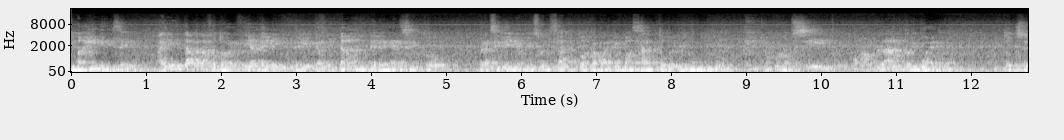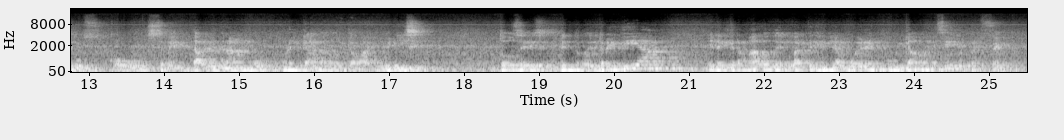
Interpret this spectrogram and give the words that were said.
Imagínense, ahí estaba la fotografía del, del capitán del ejército brasileño que hizo el salto a caballo más alto del mundo. Yo conocí, estuvimos hablando y bueno, entonces buscó un cemental blanco, un escándalo de caballo, buenísimo. Entonces, dentro de tres días, en el gramado del Parque de Miramuere, ubicamos el sitio perfecto.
